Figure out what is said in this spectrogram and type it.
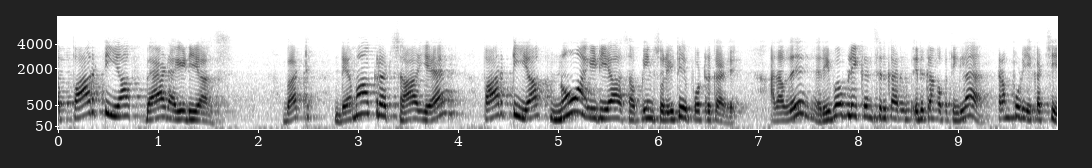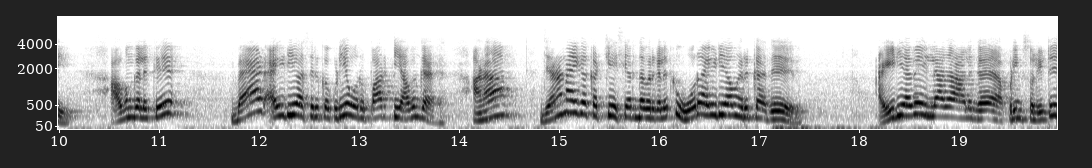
a party of bad ideas but democrats are a party of no ideas அப்படின்னு சொல்லிட்டு போட்டிருக்காரு. அதாவது ரிபப்ளிகன்ஸ் இருக்காரு இருக்காங்க பார்த்தீங்களா? ட்ரம்ப்புடைய கட்சி. அவங்களுக்கு பேட் ஐடியாஸ் இருக்கக்கூடிய ஒரு பார்ட்டி அவங்க. ஆனால் ஜனநாயக கட்சியை சேர்ந்தவர்களுக்கு ஒரு ஐடியாவும் இருக்காது. ஐடியாவே இல்லாத ஆளுங்க அப்படின்னு சொல்லிட்டு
